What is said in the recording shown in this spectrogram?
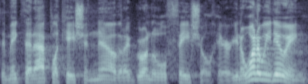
to make that application now that I've grown a little facial hair. You know, what are we doing?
